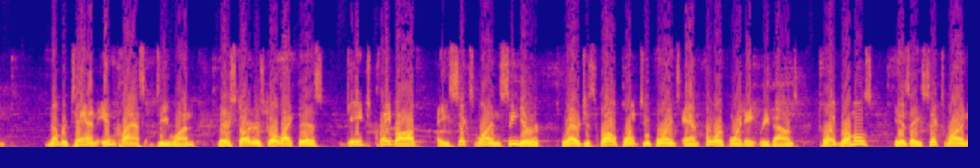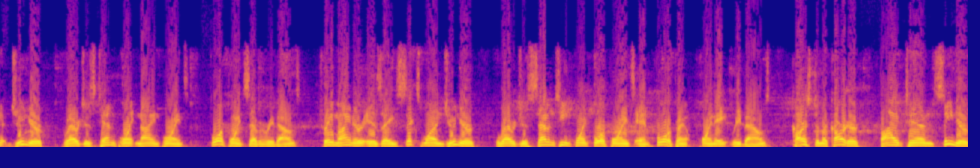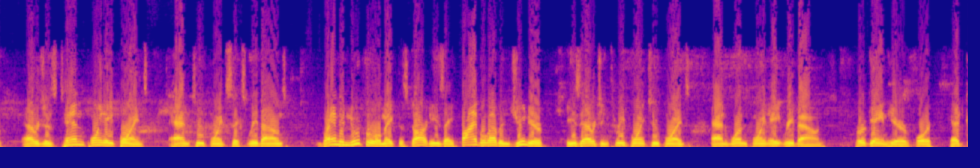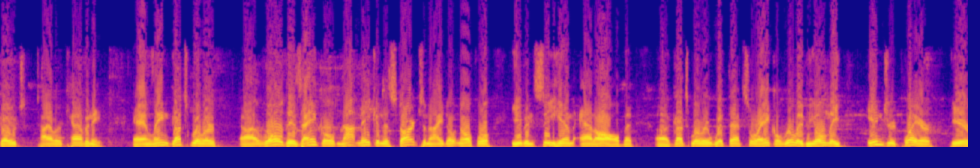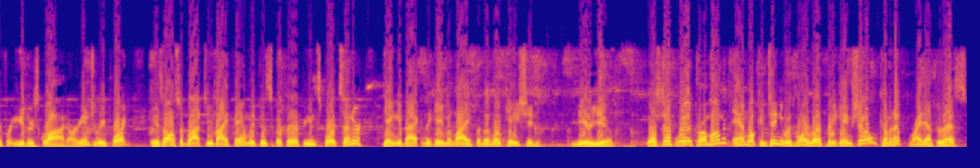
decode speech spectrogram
number 10 in Class D1. Their starters go like this: Gage Claybaugh, a 6'1 senior who averages 12.2 points and 4.8 rebounds. Troy Brummels is a 6'1 junior who averages 10.9 points, 4.7 rebounds. Trey Miner is a 6'1 junior who averages 17.4 points and 4.8 rebounds. Karsten McCarter, 5'10 senior, averages 10.8 points and 2.6 rebounds. Brandon Newfer will make the start. He's a 5'11 junior. He's averaging 3.2 points and 1.8 rebound per game here for head coach Tyler Cavaney. And Lane Gutzwiller uh, rolled his ankle, not making the start tonight. Don't know if we'll even see him at all, but uh, Gutzwiller with that sore ankle, really the only injured player here for either squad. Our injury report is also brought to you by Family Physical Therapy and Sports Center, getting you back in the game of life with a location near you. We'll step away for a moment and we'll continue with more of our pregame show coming up right after this.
